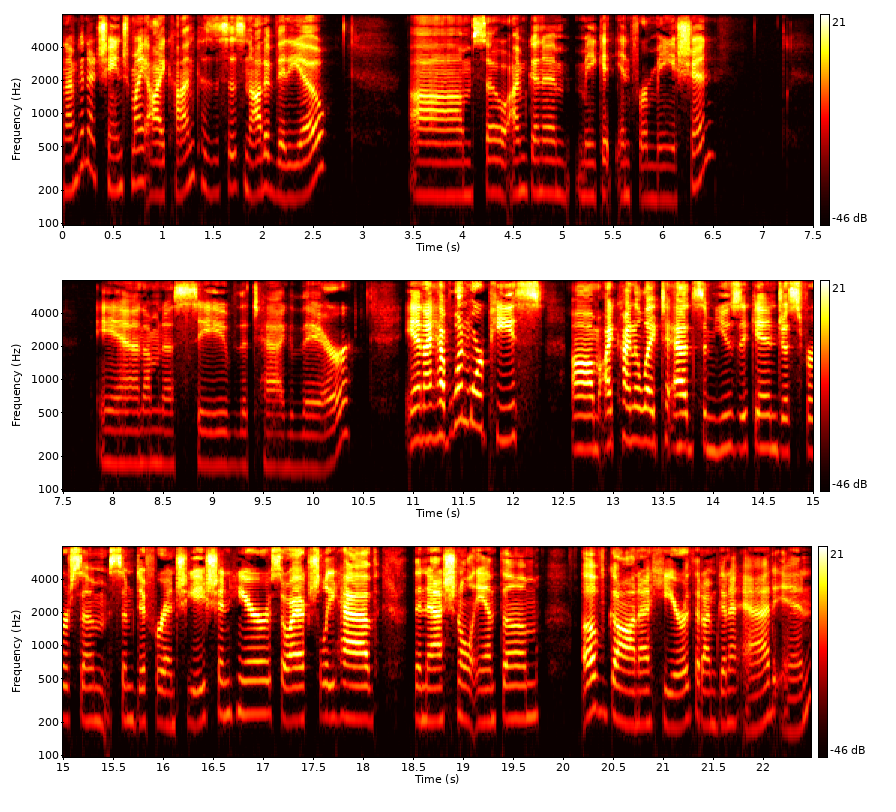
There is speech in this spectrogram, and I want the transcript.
And I'm going to change my icon because this is not a video. Um, so I'm going to make it information. And I'm going to save the tag there. And I have one more piece. Um, I kind of like to add some music in just for some, some differentiation here. So I actually have the national anthem of Ghana here that I'm going to add in.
